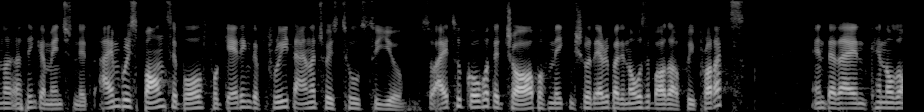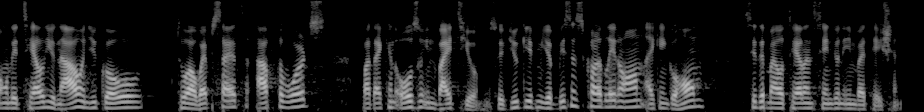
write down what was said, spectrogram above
not, i think I mentioned it, I'm responsible for getting the free Dynatrace tools to you. So I took over the job of making sure that everybody knows about our free products and that I can not only tell you now and you go to our website afterwards, but I can also invite you. So if you give me your business card later on, I can go home, sit at my hotel and send you an invitation.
